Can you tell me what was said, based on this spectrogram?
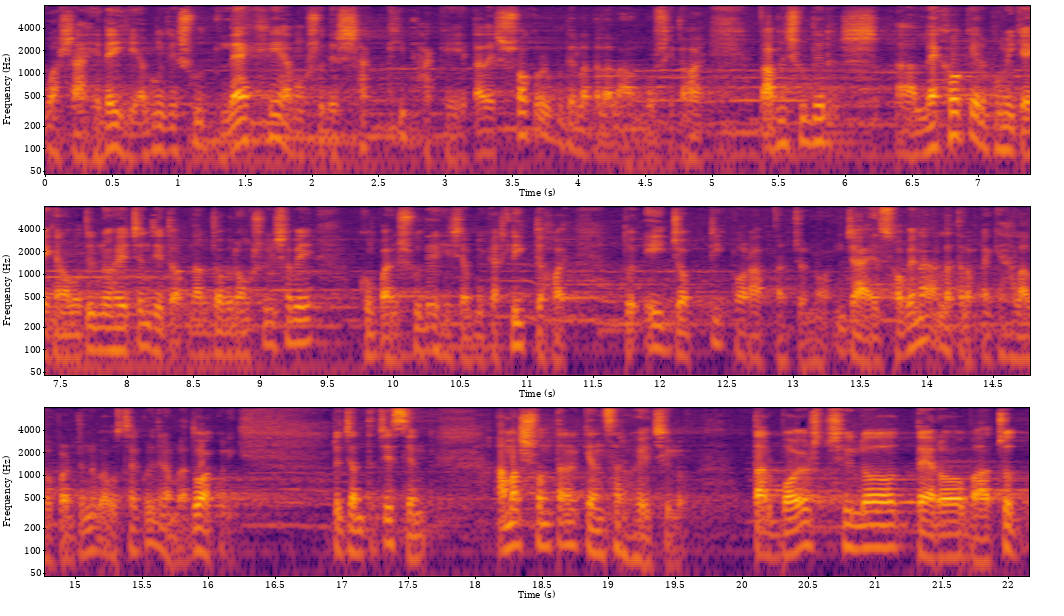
ওয়া শাহিদাইহি, এবং যে সুদ লেখে এবং সুদের সাক্ষী থাকে, তাদের সকলের প্রতি আল্লাহ তালা বর্ষিত হয়। তো আপনি সুদের লেখকের ভূমিকা এখানে অবতীর্ণ হয়েছেন, যেহেতু আপনার জবের অংশ হিসাবে কোম্পানির সুদের হিসাব নিকাশ লিখতে হয়। তো এই জবটি করা আপনার জন্য জায়েজ হবে না। আল্লাহ তালা আপনাকে হালাল উপার্জনের ব্যবস্থা করে দিন, আমরা দোয়া করি। জানতে চেয়েছেন, আমার সন্তানের ক্যান্সার হয়েছিল। তার বয়স ছিল তেরো বা চোদ্দ।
